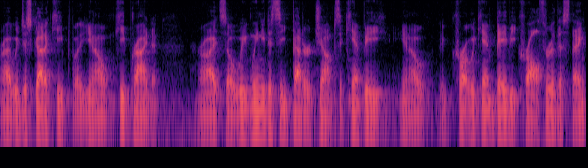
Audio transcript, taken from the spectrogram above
All right, we just got to keep you know keep grinding. Right, so we, we need to see better jumps. It can't be you know we can't baby crawl through this thing.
